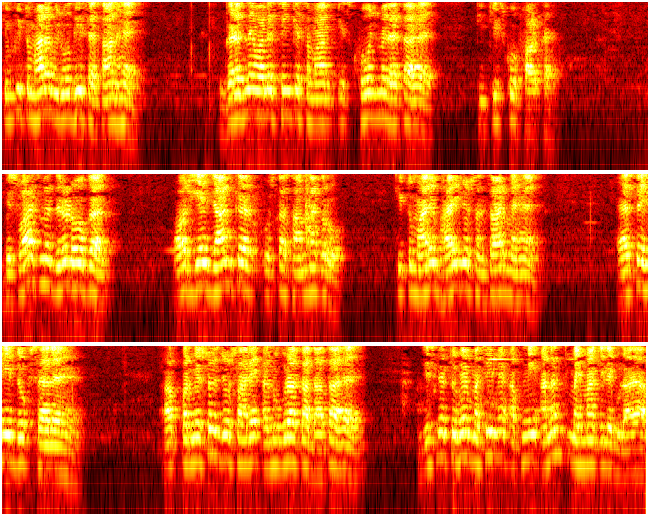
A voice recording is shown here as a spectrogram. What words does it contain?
क्योंकि तुम्हारा विरोधी शैतान है। गरजने वाले सिंह के समान इस खोज में रहता है कि किसको फाड़ खाए। विश्वास में दृढ़ होकर और यह जानकर उसका सामना करो। कि तुम्हारे भाई जो संसार में हैं, ऐसे ही दुख सह रहे हैं। अब परमेश्वर जो सारे अनुग्रह का दाता है, जिसने तुम्हें मसीह में अपनी अनंत महिमा के लिए बुलाया,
